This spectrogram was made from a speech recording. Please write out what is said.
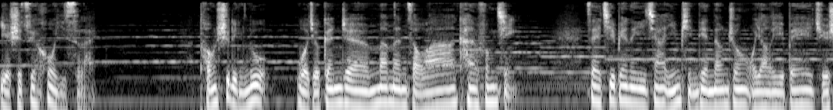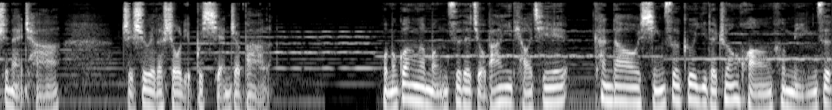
也是最后一次来。同事领路，我就跟着慢慢走啊，看风景。在街边的一家饮品店当中，我要了一杯爵士奶茶，只是为了手里不闲着罢了。我们逛了蒙自的酒吧一条街，看到形色各异的装潢和名字，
